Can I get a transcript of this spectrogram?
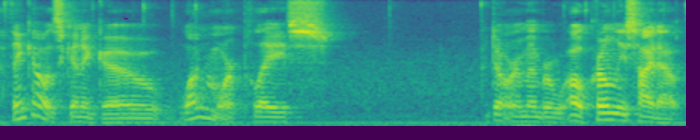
I think I was gonna go one more place. I don't remember. Oh, Kronley's Hideout.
